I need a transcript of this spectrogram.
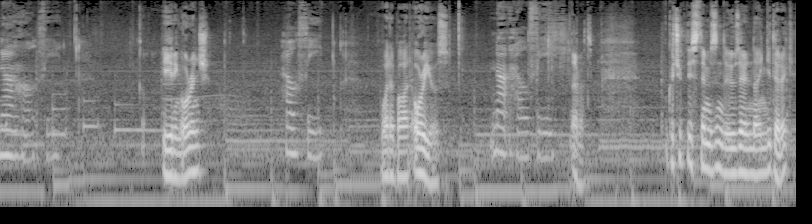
Not healthy. Eating orange. Healthy. What about Oreos? Not healthy. Evet. Küçük listemizin de üzerinden giderek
